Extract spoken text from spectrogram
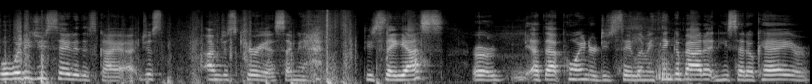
Well, what did you say to this guy? I just, I'm just curious. I mean, did you say yes, or at that point, or did you say let me think about it? And he said okay, or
